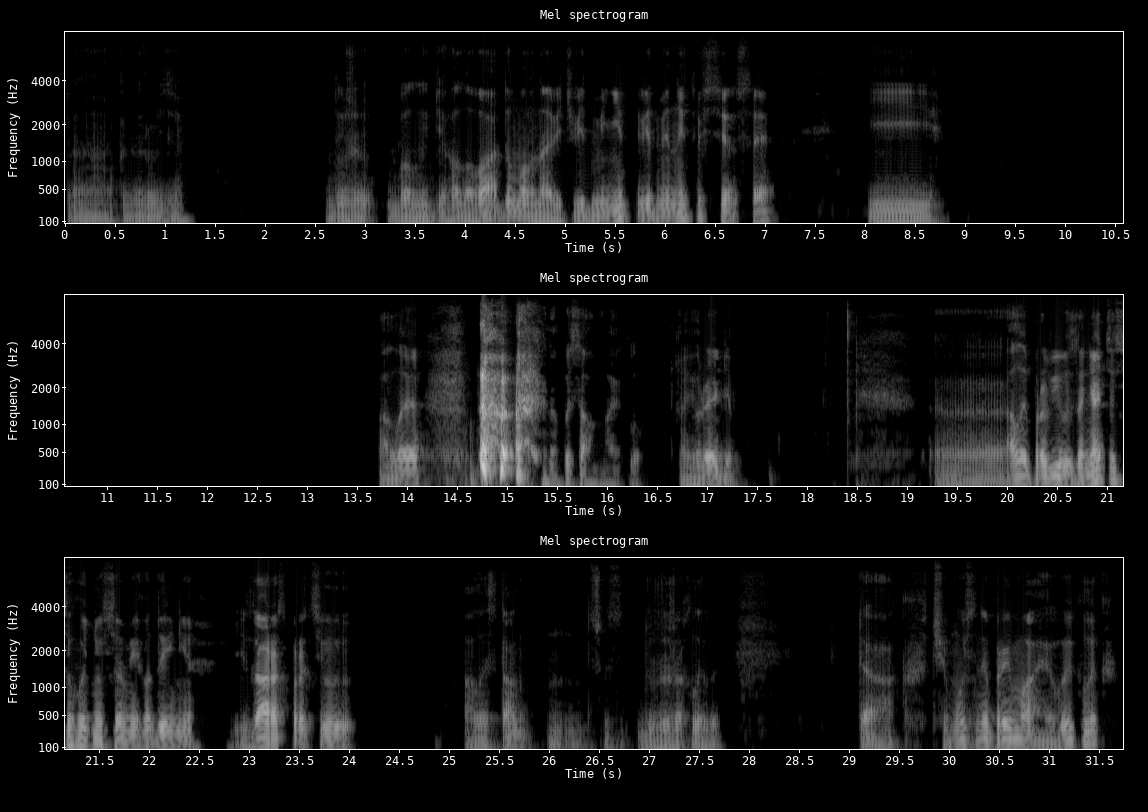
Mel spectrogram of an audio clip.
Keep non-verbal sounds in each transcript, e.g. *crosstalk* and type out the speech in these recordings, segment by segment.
Так, друзі. Дуже болить голова. Думав навіть відмінити, відмінити все, все. І. Але *coughs* написав Майклу. Are you ready? Е, Але провів заняття сьогодні о 7 годині. І зараз працюю. Але стан дуже жахливий. Так, чомусь не приймає виклик.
